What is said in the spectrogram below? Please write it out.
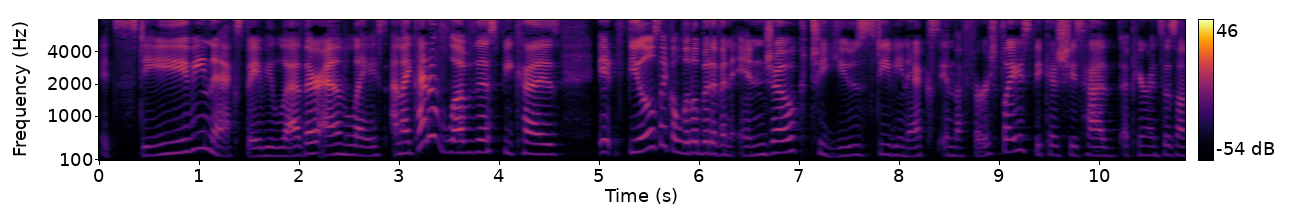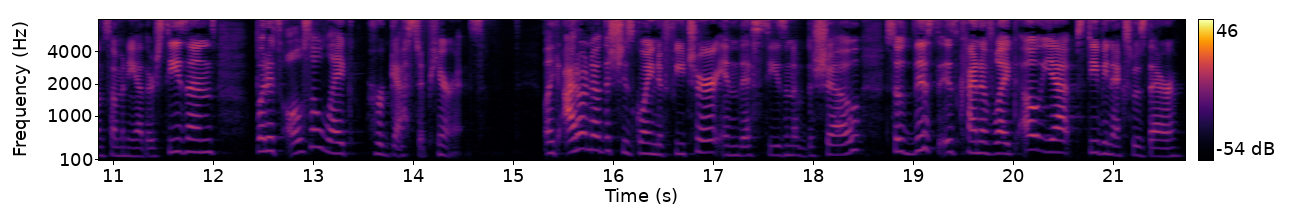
it's Stevie Nicks, baby, leather and lace. And I kind of love this because it feels like a little bit of an in joke to use Stevie Nicks in the first place because she's had appearances on so many other seasons, but it's also like her guest appearance. Like, I don't know that she's going to feature in this season of the show. So, this is kind of like, oh, yeah, Stevie Nicks was there.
